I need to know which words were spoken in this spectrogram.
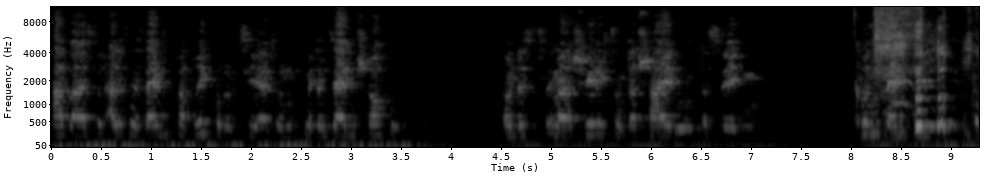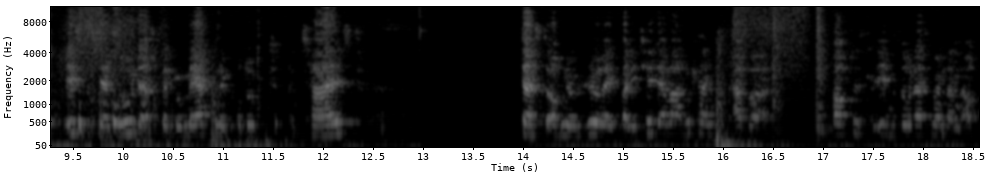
aber es wird alles in derselben Fabrik produziert und mit denselben Stoffen. Und es ist immer schwierig zu unterscheiden. Deswegen grundsätzlich ist es ja so, dass wenn du mehr für ein Produkt bezahlst, dass du auch eine höhere Qualität erwarten kannst, aber oft ist es eben so, dass man dann auch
